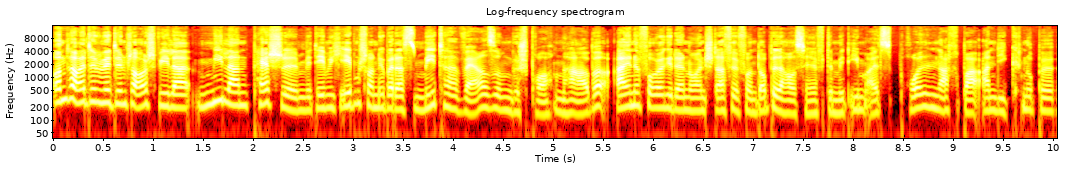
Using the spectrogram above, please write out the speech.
Und heute mit dem Schauspieler Milan Peschel, mit dem ich eben schon über das Metaversum gesprochen habe. Eine Folge der neuen Staffel von Doppelhaushälfte mit ihm als Prollnachbar Andi Knuppe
